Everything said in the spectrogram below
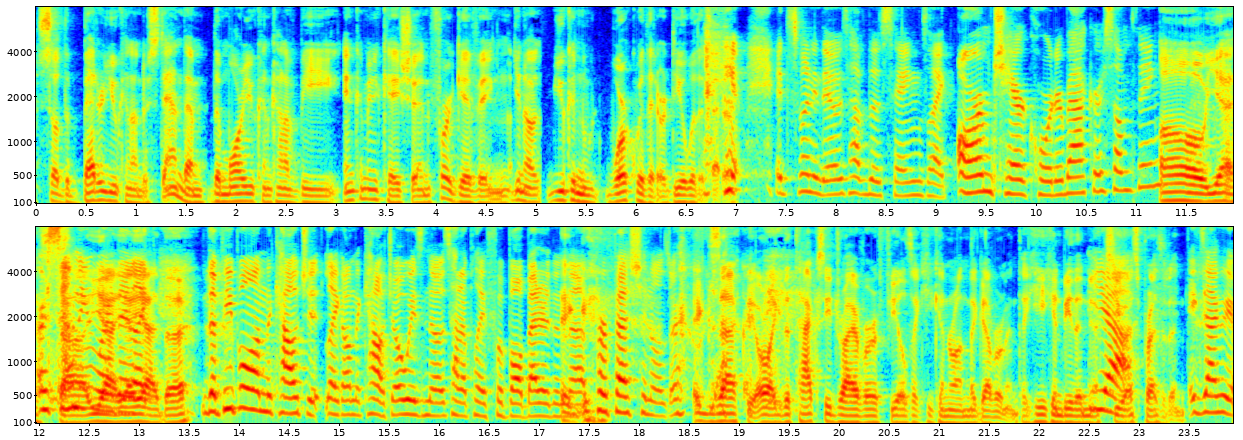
So the better you can understand them, the more you can kind of be in communication, forgiving, you know, you can work with it or deal with it better. Yeah, it's funny. They always have those sayings like armchair quarterback or something. Oh yes, or something uh, where yeah, they're yeah, like yeah. The the people on the couch, like on the couch, always knows how to play football better than the professionals. Or exactly, or like the taxi driver feels like he can run the government, like he can be the next Yeah. U.S. president. Exactly.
